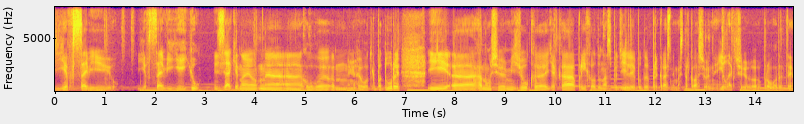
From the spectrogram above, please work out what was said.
Євсевією. Євсевією. Зякіною е, е, головою ГО Трубадури і е, Ганусією Мізюк, яка приїхала до нас з Поділля і буде прекрасний майстер-клас сьогодні і лекцію проводити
